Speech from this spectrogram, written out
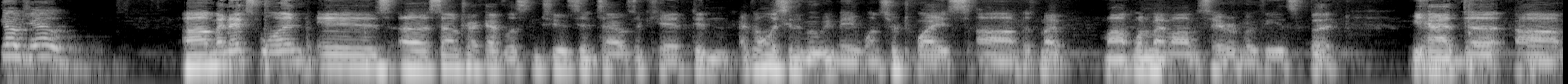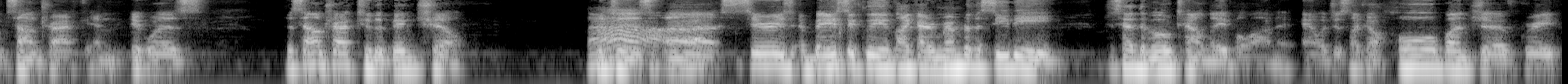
Go, Joe. Uh, my next one is a soundtrack I've listened to since I was a kid. Didn't I've only seen the movie maybe once or twice. Um, it's my mom, one of my mom's favorite movies, but we had the um, soundtrack, and it was the soundtrack to The Big Chill, which is Ah. a series. Basically, like I remember the CD just had the Motown label on it, and it was just like a whole bunch of great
